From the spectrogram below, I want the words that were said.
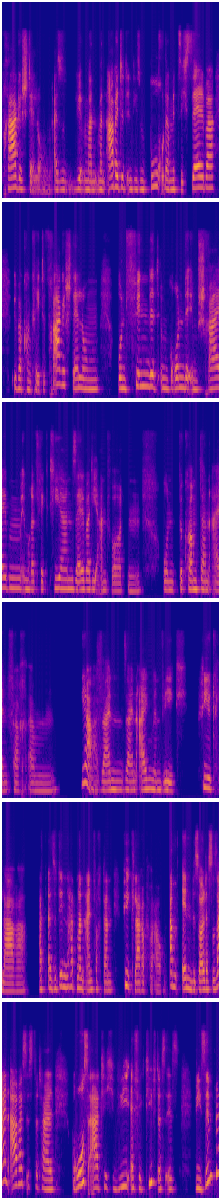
Fragestellungen. Also wir, man, man arbeitet in diesem Buch oder mit sich selber über konkrete Fragestellungen und findet im Grunde im Schreiben, im Reflektieren selber die Antworten und bekommt dann einfach ähm, ja seinen, seinen eigenen Weg viel klarer. Hat, also den hat man einfach dann viel klarer vor Augen. Am Ende soll das so sein, aber es ist total großartig, wie effektiv das ist, wie simpel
